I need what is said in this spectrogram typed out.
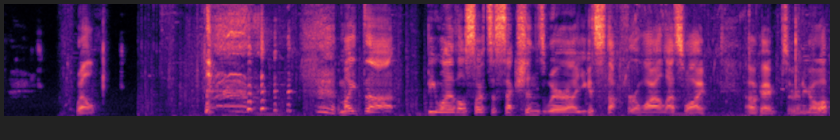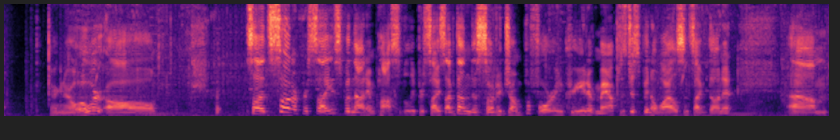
well... might, uh, be one of those sorts of sections where uh, you get stuck for a while, that's why. Okay, so we're gonna go up. We're gonna go over. Oh. So it's sort of precise, but not impossibly precise. I've done this sort of jump before in creative maps. It's just been a while since I've done it. Um,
